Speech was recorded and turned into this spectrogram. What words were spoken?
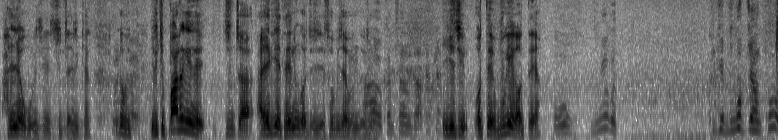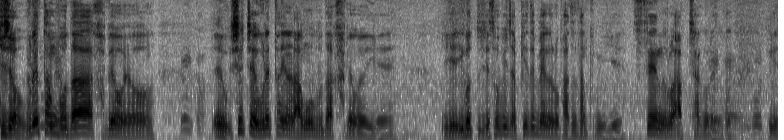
하려고 이제 진짜 이렇게 그러니까 그러니까요. 이렇게 빠르게 진짜 알게 되는 거죠 이제 소비자분들이 아 감사합니다. 이게 지금 어때요 무게가 어때요 오 무게가 그렇게 무겁지 않고 기죠 딱 우레탄보다 가벼워요 그러니까 예, 실제 우레탄이나 나무보다 가벼워요 이게 이게 이것도 이제 소비자 피드백으로 받은 상품 이게 스텐으로 압착을 하고 그러니까요. 이거 이게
